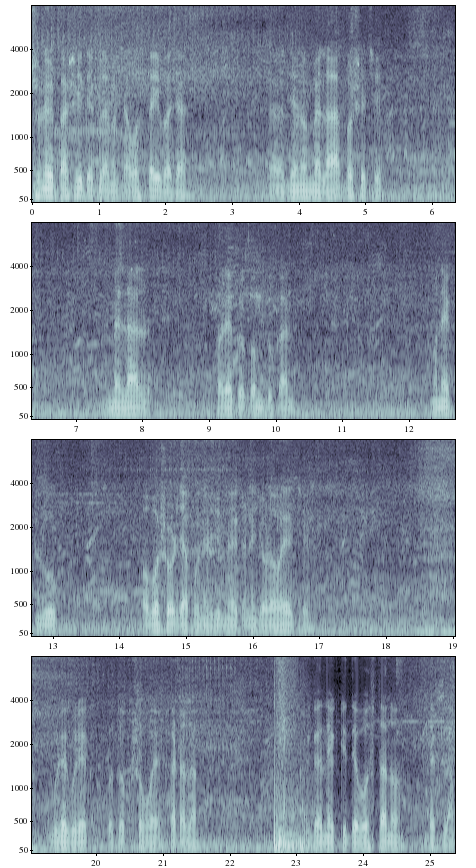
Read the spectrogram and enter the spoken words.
স্টেশনের পাশেই দেখলাম একটা অস্থায়ী বাজার যেন মেলা বসেছে। মেলার হরেক রকম দোকান, অনেক লোক, অবসর যাপনের জন্য এখানে জড়ো হয়েছে। ঘুরে ঘুরে কত সময় কাটালাম। এখানে একটি দেবস্থানও দেখলাম।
